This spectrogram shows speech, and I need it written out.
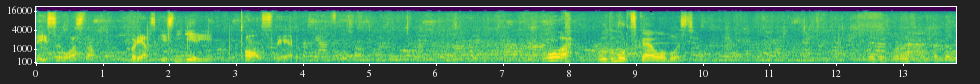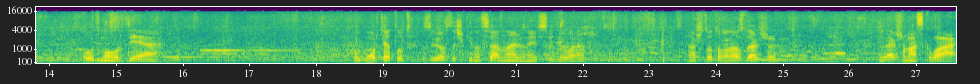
Лисы у вас там, брянские снегири, толстые. О, Удмуртская область. Удмуртия. Удмуртия тут звездочки национальные, все дела. А что там у нас дальше? Дальше Москва.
